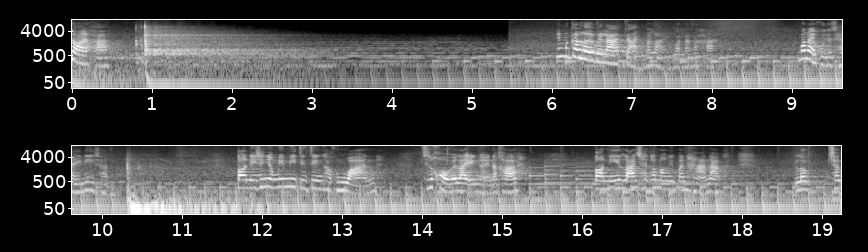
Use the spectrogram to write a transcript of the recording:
จอยคะ นี่มันก็เลยเวลาจ่ายมาหลายวันแล้วนะคะ เมื่อไหร่คุณจะใช้หนี้ฉัน ตอนนี้ฉันยังไม่มีจริง ๆ ค่ะคุณหวาน ฉันขอเวลาอีกหน่อยนะคะ ตอนนี้ร้านฉันกำลังมีปัญหาหนัก แล้วฉัน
